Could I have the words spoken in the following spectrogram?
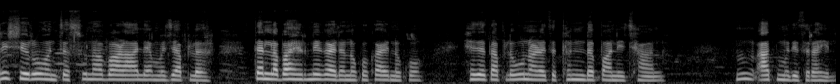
ऋषी रोहनच्या सुना बाळा आल्या म्हणजे आपलं त्यांना बाहेर निघायला नको काय नको. ह्याच्यात आपलं उन्हाळ्याचं थंड पाणी छान. आतमध्येच राहील.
